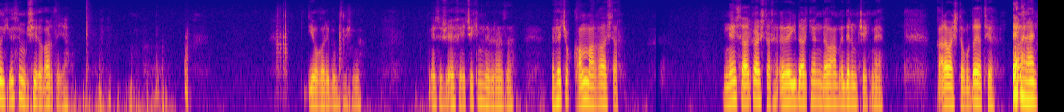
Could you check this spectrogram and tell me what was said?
Burada kesin bir şey vardı ya. Gidiyor garibim peşime. Neyse şu Efe'yi çekeyim de biraz da. Efe çok kalın arkadaşlar. Neyse arkadaşlar eve giderken devam ederim çekmeye. Karabaş da burada yatıyor. Deme lan.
